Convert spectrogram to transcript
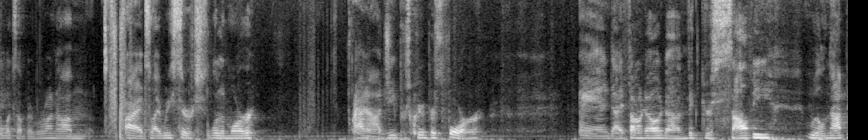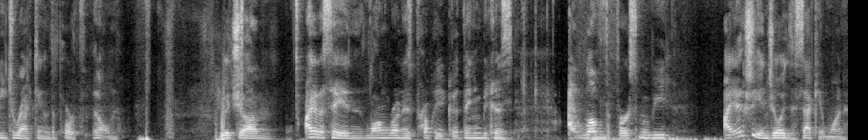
what's up, everyone? Um, all right, so I researched a little more on uh, Jeepers Creepers 4, and I found out uh, Victor Salva will not be directing the fourth film, which um, I gotta say, in the long run, is probably a good thing because I love the first movie. I actually enjoyed the second one,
